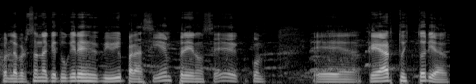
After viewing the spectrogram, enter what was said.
con la persona que tú quieres vivir para siempre, no sé, con, eh, crear tu historia.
